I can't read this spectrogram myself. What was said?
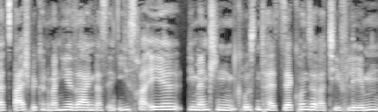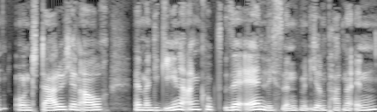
als Beispiel könnte man hier sagen, dass in Israel die Menschen größtenteils sehr konservativ leben und dadurch dann auch, wenn man die Gene anguckt, sehr ähnlich sind mit ihren PartnerInnen.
